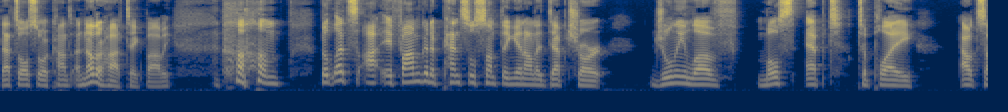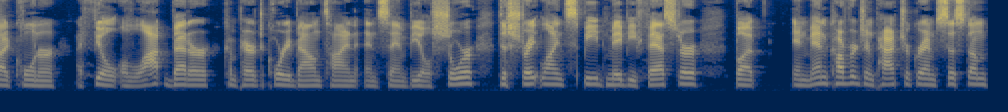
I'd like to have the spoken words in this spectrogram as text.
That's also a con- another hot take, Bobby. um, but let's uh, if I'm going to pencil something in on a depth chart, Julian Love most apt to play outside corner. I feel a lot better compared to Corey Ballentine and Sam Beal. Sure, the straight line speed may be faster, but in man coverage and Patrick Graham's system,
